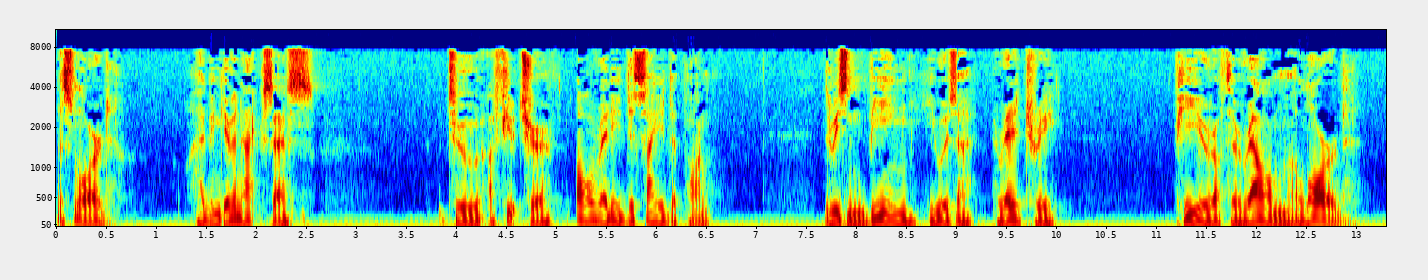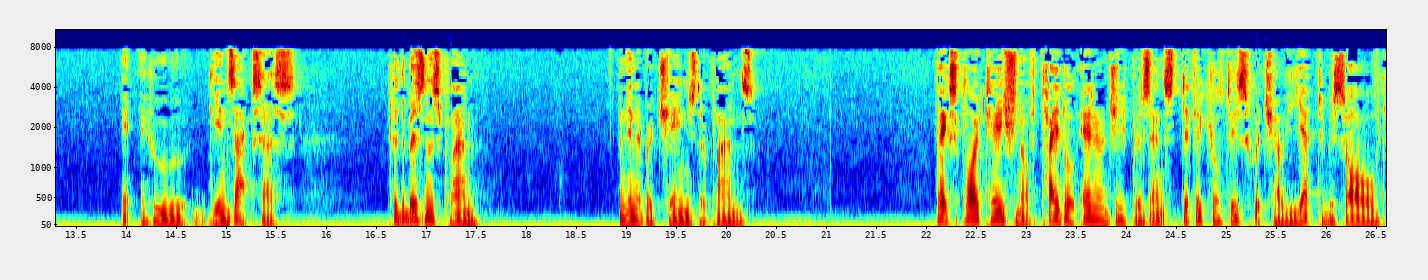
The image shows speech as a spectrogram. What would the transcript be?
this Lord, had been given access to a future already decided upon. The reason being he was a hereditary peer of the realm, a lord, who gains access to the business plan. And they never change their plans. The exploitation of tidal energy presents difficulties which have yet to be solved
